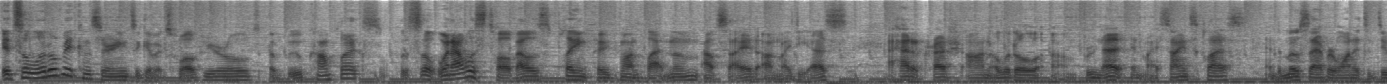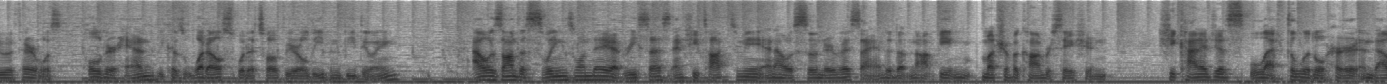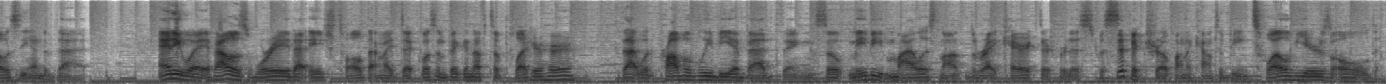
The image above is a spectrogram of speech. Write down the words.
It's a little bit concerning to give a 12 year old a boob complex. So, when I was 12, I was playing Pokemon Platinum outside on my DS. I had a crush on a little um, brunette in my science class, and the most I ever wanted to do with her was hold her hand because what else would a 12 year old even be doing? I was on the swings one day at recess and she talked to me, and I was so nervous I ended up not being much of a conversation. She kind of just left a little hurt, and that was the end of that. Anyway, if I was worried at age 12 that my dick wasn't big enough to pleasure her, that would probably be a bad thing. So maybe Mile is not the right character for this specific trope on account of being 12 years old.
